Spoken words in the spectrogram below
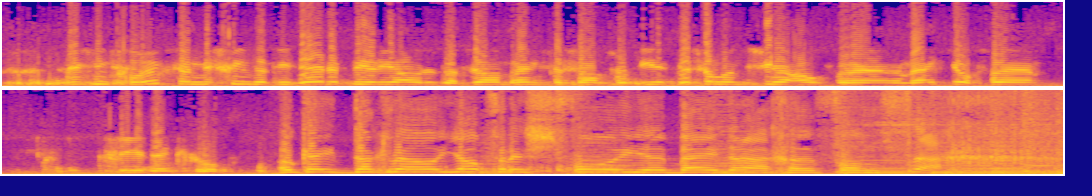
het is niet gelukt. En misschien dat die derde periode dat wel brengt voor Zandvoort. We zullen het zien over eh, een weekje of eh, vier, denk ik op. Oké, dankjewel Joop Fres voor je bijdrage vandaag.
